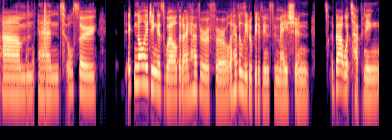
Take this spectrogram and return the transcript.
Um, and also acknowledging as well that I have a referral, I have a little bit of information about what's happening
